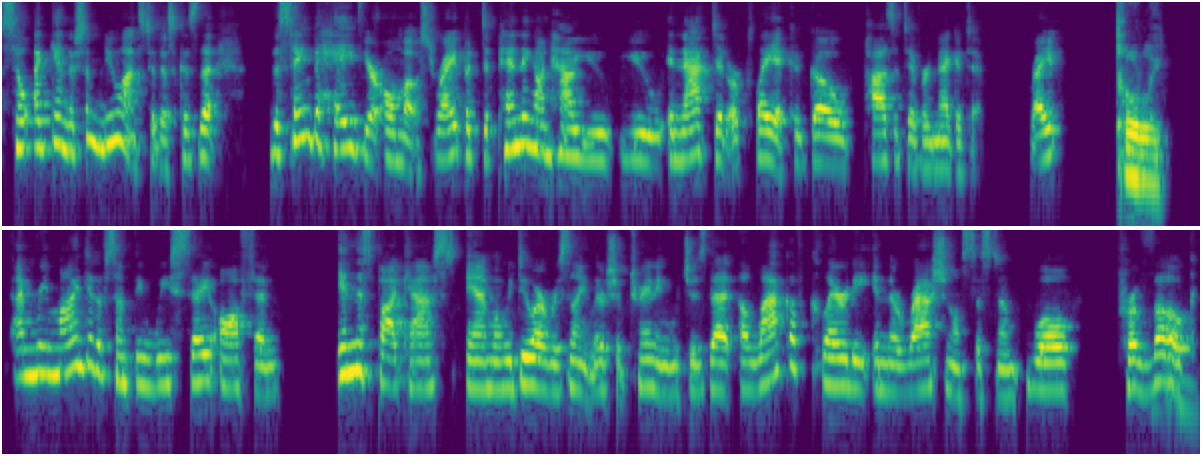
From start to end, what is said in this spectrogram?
So again, there's some nuance to this because the the same behavior almost, right? But depending on how you you enact it or play it could go positive or negative, right? Totally. I'm reminded of something we say often in this podcast and when we do our resilient leadership training, which is that a lack of clarity in the rational system will provoke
